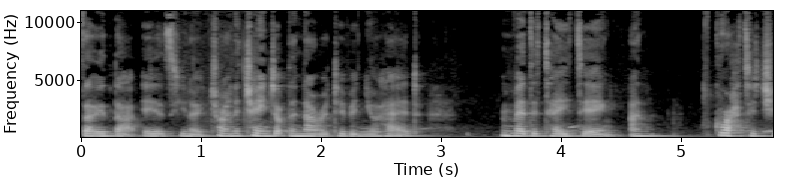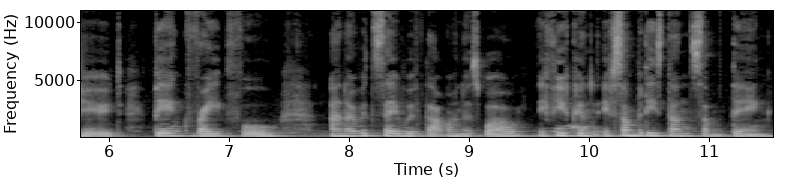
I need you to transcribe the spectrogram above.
So that is, you know, trying to change up the narrative in your head, meditating and gratitude, being grateful, and I would say with that one as well, if you can, if somebody's done something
